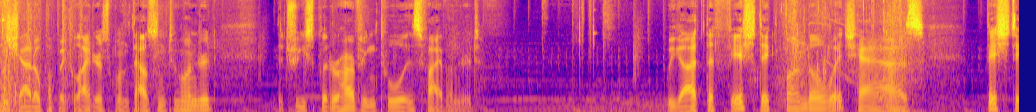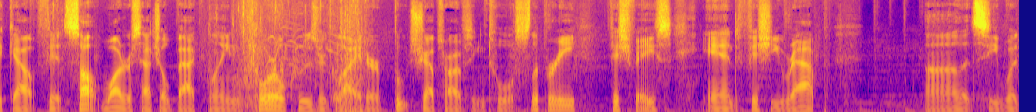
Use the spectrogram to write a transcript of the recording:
The Shadow Puppet glider is 1,200. The tree splitter harvesting tool is 500. We got the fish stick bundle, which has fish stick outfit, saltwater satchel back bling, coral cruiser glider, bootstraps harvesting tool, slippery fish face, and fishy wrap. Uh, let's see what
